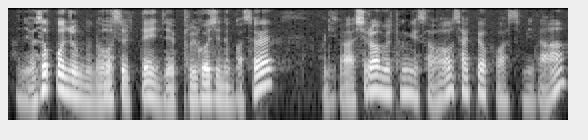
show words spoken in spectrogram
한 여섯 번 정도 넣었을 때 이제 붉어지는 것을 우리가 실험을 통해서 살펴보았습니다.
